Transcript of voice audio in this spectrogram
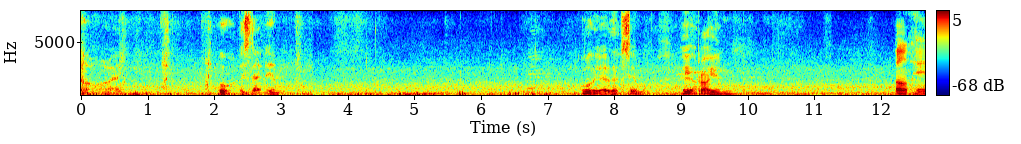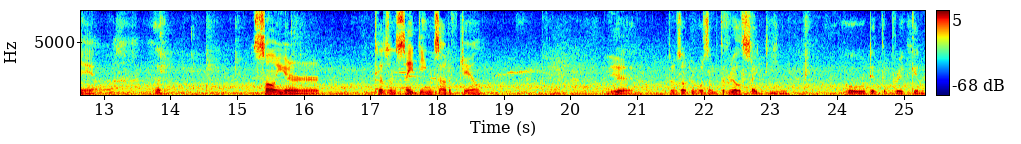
Alright. Oh, is that him? Oh yeah, that's him. Hey Ryan. Oh hey. So your cousin Sideen's out of jail? Yeah, turns out it wasn't the real Saidin who did the break-in.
